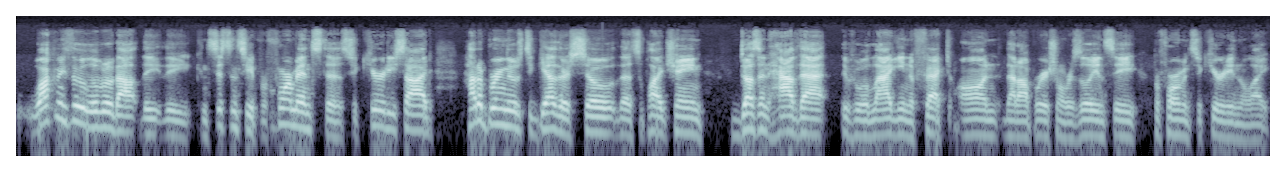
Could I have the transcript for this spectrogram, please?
Walk me through a little bit about the, the consistency of performance, the security side, how to bring those together so the supply chain doesn't have that, if it will, lagging effect on that operational resiliency, performance, security, and the like?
